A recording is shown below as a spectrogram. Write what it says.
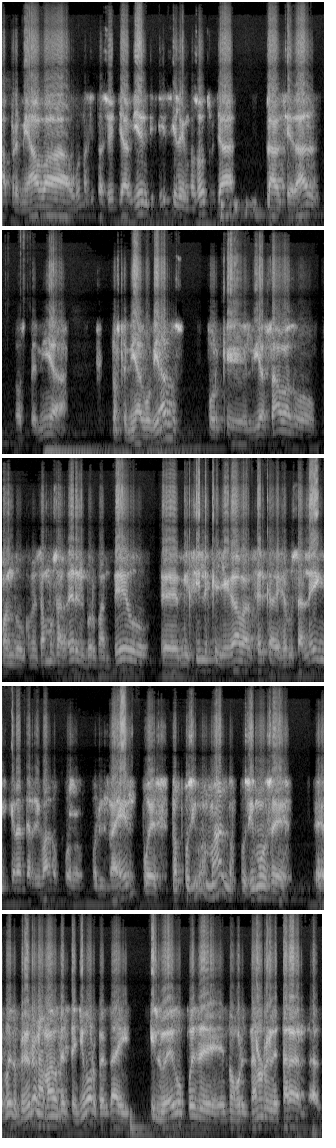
apremiaba una situación ya bien difícil en nosotros, ya la ansiedad nos tenía, nos tenía agobiados porque el día sábado, cuando comenzamos a ver el bombardeo, eh, misiles que llegaban cerca de Jerusalén y que eran derribados por, por Israel, pues nos pusimos mal, nos pusimos, eh, eh, bueno, primero en las manos del Señor, ¿verdad? Y, y luego pues nos ordenaron regresar al,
